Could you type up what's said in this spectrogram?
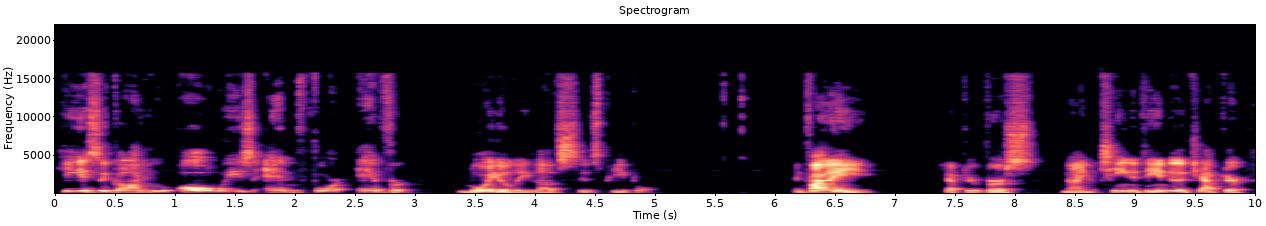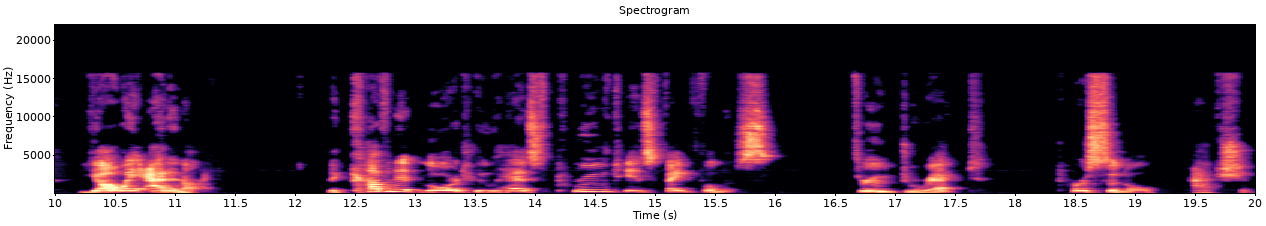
He is the God who always and forever loyally loves his people. And finally, chapter verse 19, at the end of the chapter, Yahweh Adonai, the covenant Lord who has proved his faithfulness through direct personal action.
